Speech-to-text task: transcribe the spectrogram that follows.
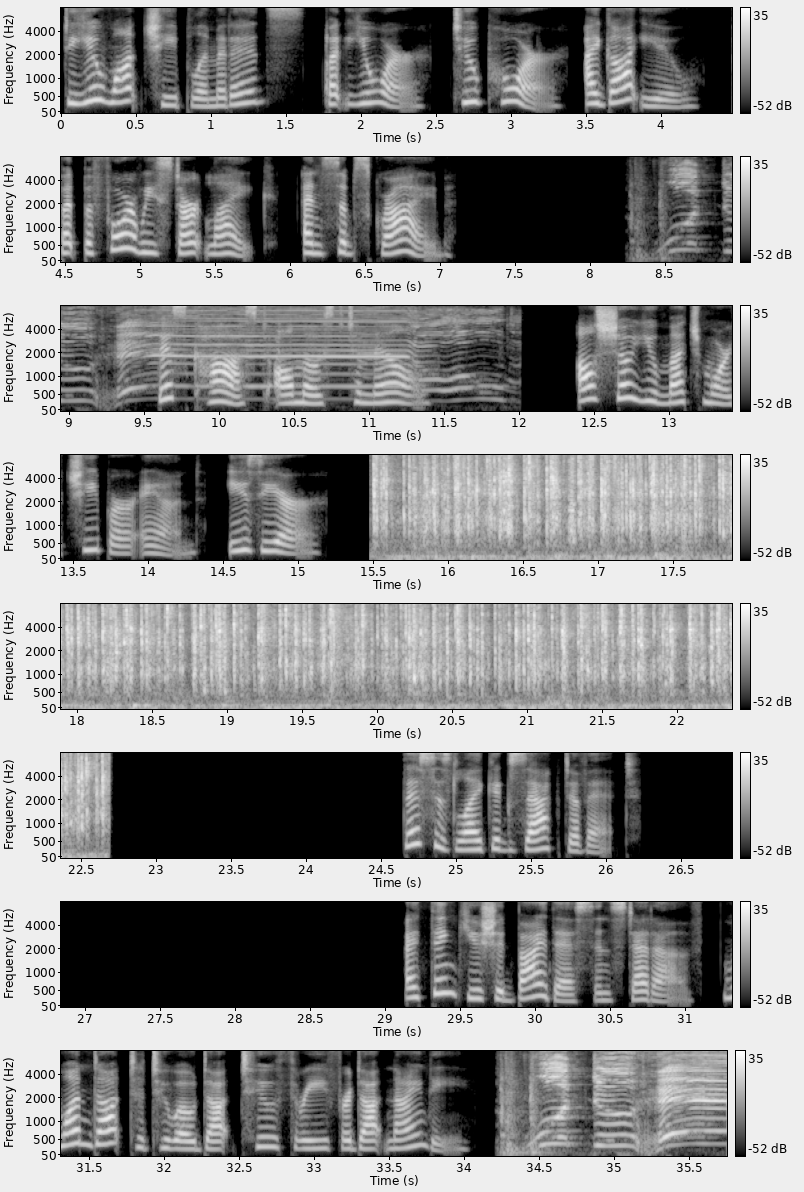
Do you want cheap limiteds? But you're too poor. I got you. But before we start like and subscribe. What the hell? This cost almost two mil. I'll show you much more cheaper and easier. This is like exact of it. I think you should buy this instead of 1.220.23 for .90. What the hell?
